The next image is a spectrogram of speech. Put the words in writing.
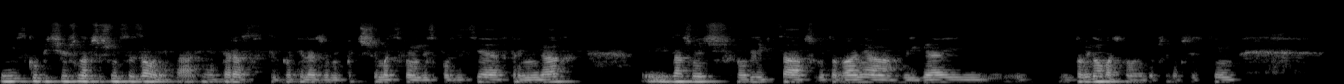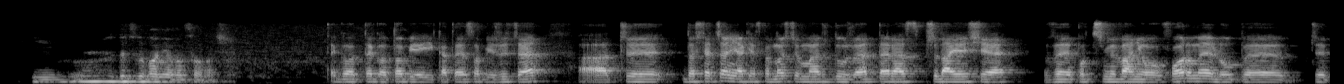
i skupić się już na przyszłym sezonie. Tak? Teraz tylko tyle, żeby podtrzymać swoją dyspozycję w treningach i zacząć od lipca przygotowania ligę i zdominować tą ligę przede wszystkim i zdecydowanie awansować. Tego, tego Tobie i KTS-owi życzę. A czy doświadczenie, jakie z pewnością masz duże, teraz przydaje się w podtrzymywaniu formy lub y, czy,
